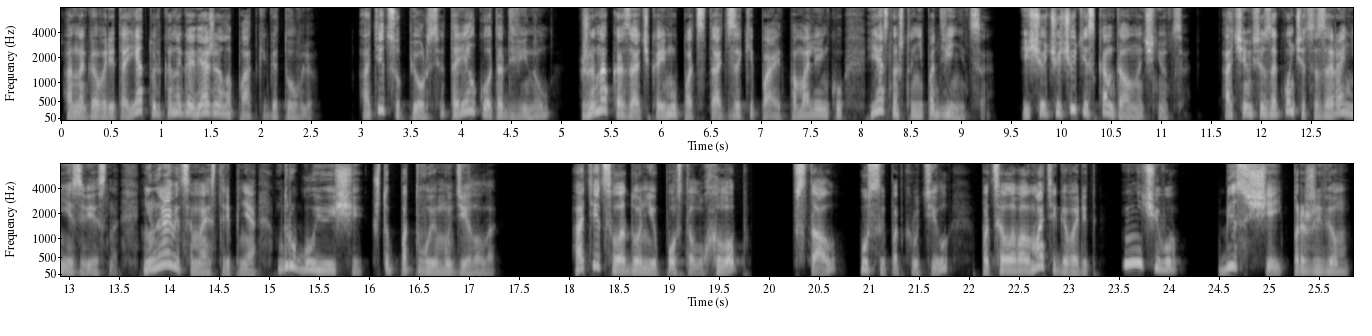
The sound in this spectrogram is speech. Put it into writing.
Она говорит, а я только на говяжьей лопатке готовлю. Отец уперся, тарелку отодвинул, Жена-казачка ему подстать закипает помаленьку, ясно, что не подвинется. Еще чуть-чуть и скандал начнется. А чем все закончится, заранее известно. Не нравится моя стряпня? Другую ищи, чтоб по-твоему делала. Отец ладонью по столу хлоп, встал, усы подкрутил, поцеловал мать и говорит, «Ничего, без щей проживем».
